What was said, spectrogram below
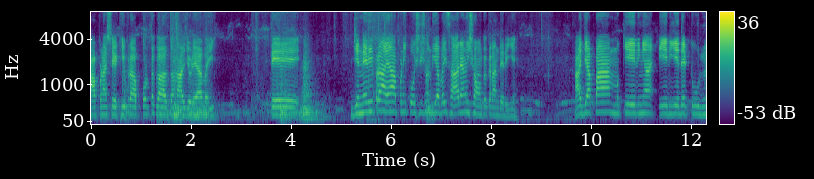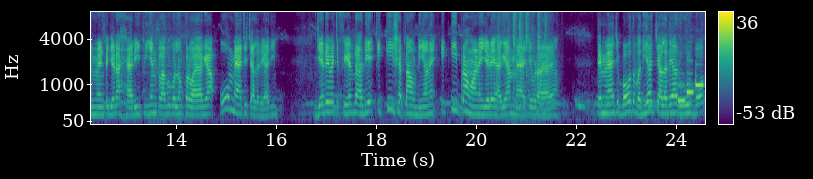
ਆਪਣਾ ਸੇਠੀ ਭਰਾ ਪੁਰਤਗਾਲ ਤੋਂ ਨਾਲ ਜੁੜਿਆ ਬਾਈ। ਤੇ ਜਿੰਨੇ ਵੀ ਭਰਾ ਆ, ਆਪਣੀ ਕੋਸ਼ਿਸ਼ ਹੁੰਦੀ ਆ ਬਾਈ ਸਾਰਿਆਂ ਨੂੰ ਸ਼ੌਂਕ ਕਰਾਉਂਦੇ ਰਹੀਏ। ਅੱਜ ਆਪਾਂ ਮਕੇਰੀਆਂ ਏਰੀਏ ਦੇ ਟੂਰਨਾਮੈਂਟ ਜਿਹੜਾ ਹੈਰੀ ਪੀਜਨ ਕਲੱਬ ਵੱਲੋਂ ਕਰਵਾਇਆ ਗਿਆ, ਉਹ ਮੈਚ ਚੱਲ ਰਿਹਾ ਜੀ। ਜਿਹਦੇ ਵਿੱਚ ਫੇਰ ਦੱਸ ਦਈਏ 21 ਛੱਤਾਂ ਉੱਡੀਆਂ ਨੇ 21 ਭਰਾਵਾਂ ਨੇ ਜਿਹੜੇ ਹੈਗੇ ਆ ਮੈਚ ਉਡਾਇਆ ਆ। ਤੇ ਮੈਚ ਬਹੁਤ ਵਧੀਆ ਚੱਲ ਰਿਹਾ, ਰੂਲ ਬਹੁਤ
